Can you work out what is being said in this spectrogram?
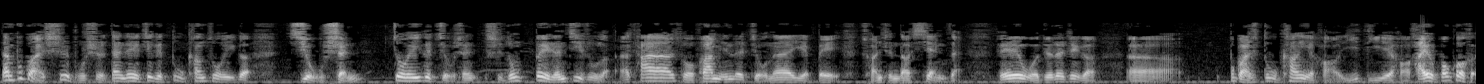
但不管是不是，但这这个杜康作为一个酒神，作为一个酒神，始终被人记住了。而他所发明的酒呢，也被传承到现在。所以我觉得这个呃。不管是杜康也好，夷狄也好，还有包括猴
